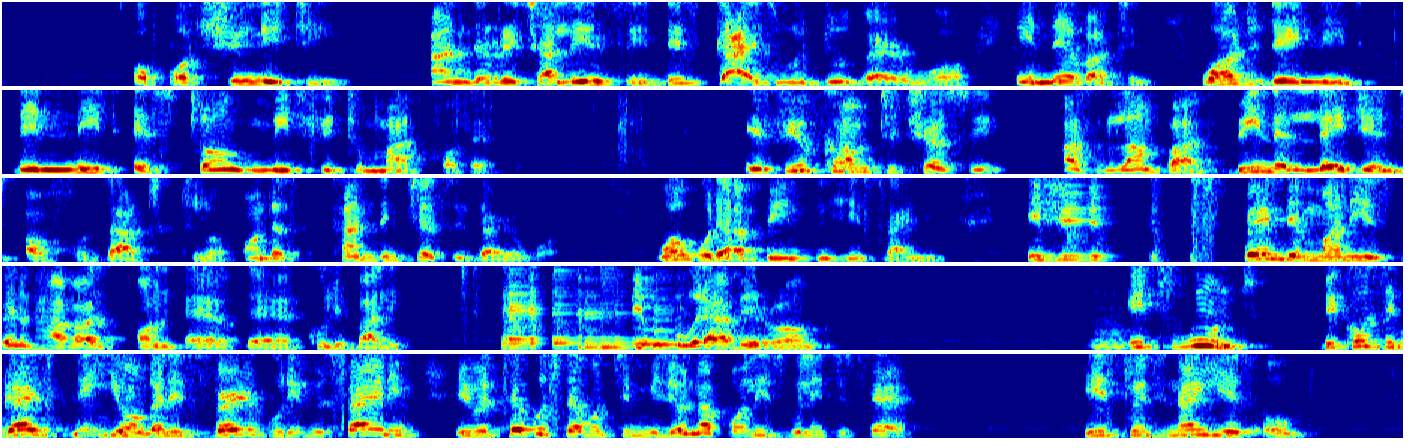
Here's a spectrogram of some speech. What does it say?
opportunity and Richarlison, these guys will do very well in Everton. What do they need? They need a strong midfield to mark for them. If you come to Chelsea as Lampard, being a legend of that club, understanding Chelsea very well, what would have been his signing? If you spend the money you spend on Havertz on uh, uh, Koulibaly, tell me, would I be wrong? Mm. It won't because the guy is still young and he's very good. If you sign him, if you table 70 million, Napoli is willing to sell. He's 29 years old.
